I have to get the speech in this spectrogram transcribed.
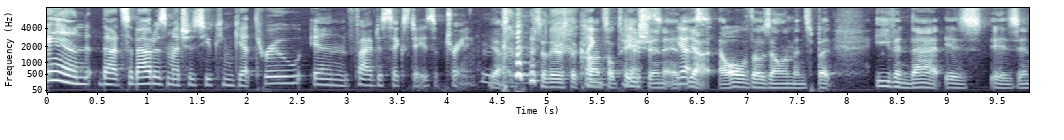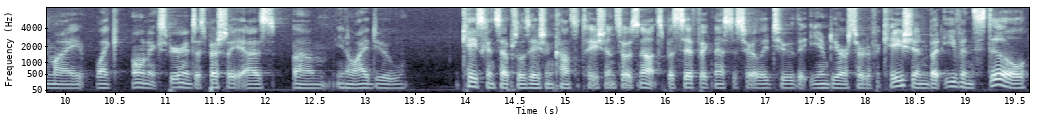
And that's about as much as you can get through in five to six days of training. Yeah. So there's the consultation yes, and yes. yeah, all of those elements. But even that is is in my like own experience, especially as um, you know, I do case conceptualization consultation. So it's not specific necessarily to the EMDR certification, but even still,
